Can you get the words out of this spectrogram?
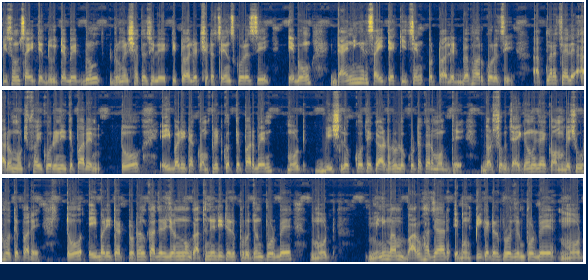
পিছন সাইডে দুইটা বেডরুম রুমের সাথে ছিল একটি টয়লেট সেটা চেঞ্জ করেছি এবং ডাইনিংয়ের সাইটে কিচেন ও টয়লেট ব্যবহার করেছি। আপনারা চাইলে আরও মডিফাই করে নিতে পারেন। তো এই বাড়িটা কমপ্লিট করতে পারবেন মোট বিশ লক্ষ থেকে আঠারো লক্ষ টাকার মধ্যে। দর্শক, জায়গা অনুযায়ী কম বেশিও হতে পারে। তো এই বাড়িটার টোটাল কাজের জন্য গাঁথনি রিটের প্রয়োজন পড়বে মোট মিনিমাম বারো হাজার এবং পিকেটের প্রয়োজন পড়বে মোট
